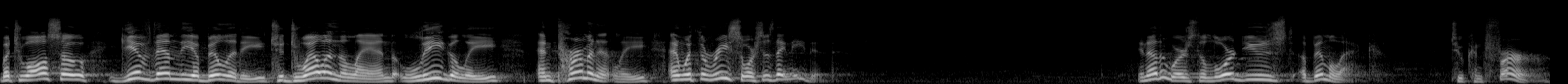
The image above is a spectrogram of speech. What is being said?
but to also give them the ability to dwell in the land legally and permanently and with the resources they needed. In other words, the Lord used Abimelech to confirm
